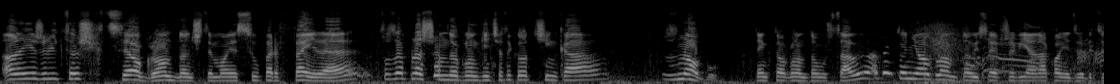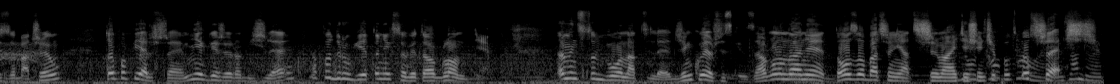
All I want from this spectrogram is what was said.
Ale jeżeli ktoś chce oglądnąć te moje super faile, to zapraszam do oglądnięcia tego odcinka znowu. Ten kto oglądał już cały, a ten kto nie oglądał i sobie przewija na koniec, żeby coś zobaczył, to po pierwsze, niech wie, że robi źle, a po drugie, to niech sobie to oglądnie. A więc to by było na tyle. Dziękuję wszystkim za oglądanie, do zobaczenia, trzymajcie Your się ciepło, tower is cześć! under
